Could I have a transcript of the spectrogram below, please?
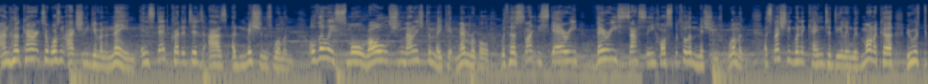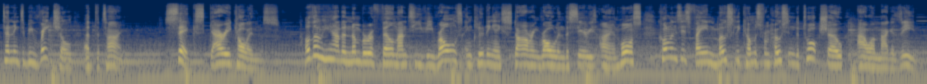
And her character wasn't actually given a name, instead credited as Admissions Woman. Although a small role, she managed to make it memorable, with her slightly scary, very sassy hospital admissions woman, especially when it came to dealing with Monica, who was pretending to be Rachel at the time. 6. Gary Collins Although he had a number of film and TV roles, including a starring role in the series Iron Horse, Collins' fame mostly comes from hosting the talk show Hour Magazine.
